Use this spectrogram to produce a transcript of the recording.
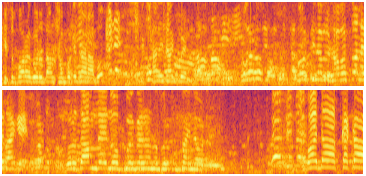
কিছু বড় গরুর দাম সম্পর্কে জানাব। সাথে থাকবেন। সবার চলে থাকে। গরু দাম দেয় নব্বই বিরানব্বই কোথায় না ওটা কয় দাঁত কাকা?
